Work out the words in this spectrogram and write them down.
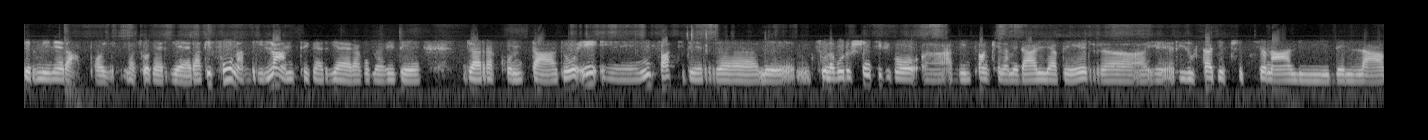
terminerà poi la sua carriera, che fu una brillante carriera come avete già raccontato e eh, infatti per eh, le, il suo lavoro scientifico eh, ha vinto anche la medaglia per eh, risultati eccezionali della,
